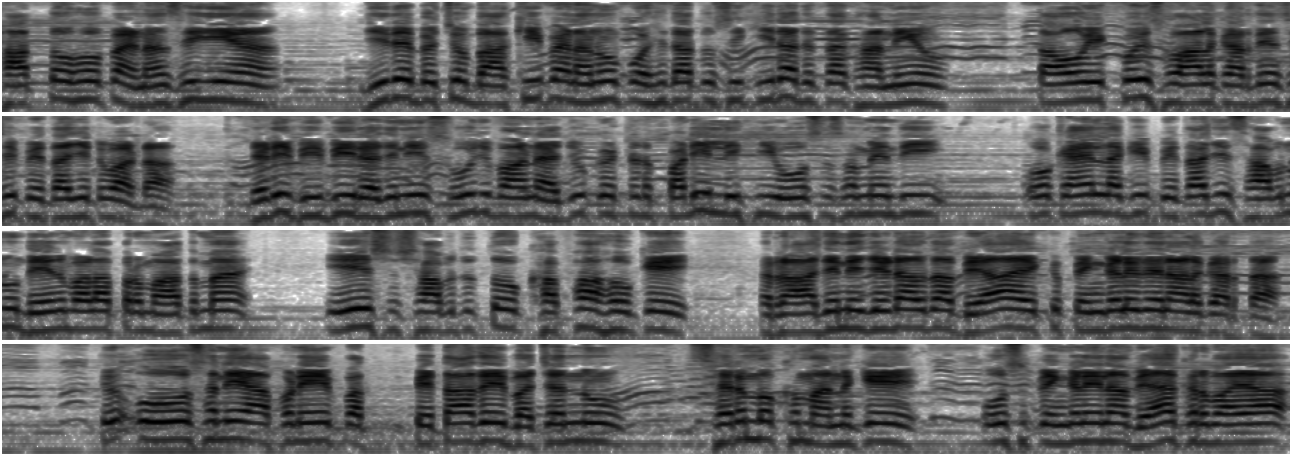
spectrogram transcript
ਸੱਤ ਉਹ ਭੈਣਾਂ ਸੀਗੀਆਂ, ਜਿਹਦੇ ਵਿੱਚੋਂ ਬਾਕੀ ਭੈਣਾਂ ਨੂੰ ਪੁੱਛਦਾ ਤੁਸੀਂ ਕਿਹਦਾ ਦਿੱਤਾ ਖਾਣੀ ਹੋ? ਤਾਂ ਉਹ ਇੱਕੋ ਹੀ ਸਵਾਲ ਕਰਦੇ ਸੀ ਪਿਤਾ ਜੀ ਤੁਹਾਡਾ। ਜਿਹੜੀ ਬੀਬੀ ਰਜਨੀ ਸੂਝਵਾਨ ਐਜੂਕੇਟਡ ਪੜ੍ਹੀ ਲਿਖੀ ਉਸ ਸਮੇਂ ਦੀ, ਉਹ ਕਹਿਣ ਲੱਗੀ, ਪਿਤਾ ਜੀ, ਸਭ ਨੂੰ ਦੇਣ ਵਾਲਾ ਪ੍ਰਮਾਤਮਾ ਇਸ ਸ਼ਬਦ ਤੋਂ ਖਫਾ ਹੋ ਕੇ ਰਾਜੇ ਨੇ ਜਿਹੜਾ ਉਹਦਾ ਵਿਆਹ ਇੱਕ ਪਿੰਗਲੇ ਦੇ ਨਾਲ ਕਰਤਾ। ਤੇ ਉਸ ਨੇ ਆਪਣੇ ਪ- ਪਿਤਾ ਦੇ ਬਚਨ ਨੂੰ ਸਿਰਮੁਖ ਮੰਨ ਕੇ ਉਸ ਪਿੰਗਲੇ ਨਾਲ ਵਿਆਹ ਕਰਵਾਇਆ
